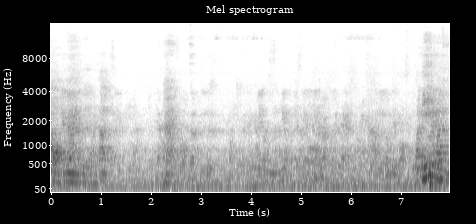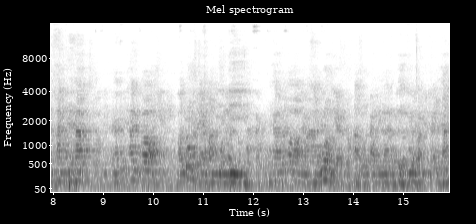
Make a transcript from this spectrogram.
ลอดงานเลยนะครับนะฮะ นี้เป็นวันสำคัญนะครับนะทุกท่านก็มาร่วมแสดงความยินดีนะครับแล้วก็มาร่วมอ่าโดยการในงานเกิดที่วันนะครับ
